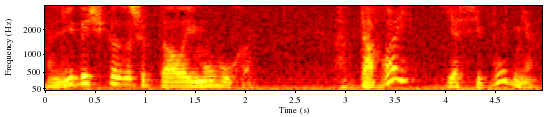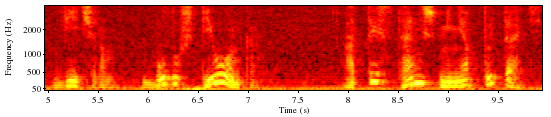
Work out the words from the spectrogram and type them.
Лидочка зашептала ему в ухо. «Давай я сегодня вечером буду шпионка, а ты станешь меня пытать».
